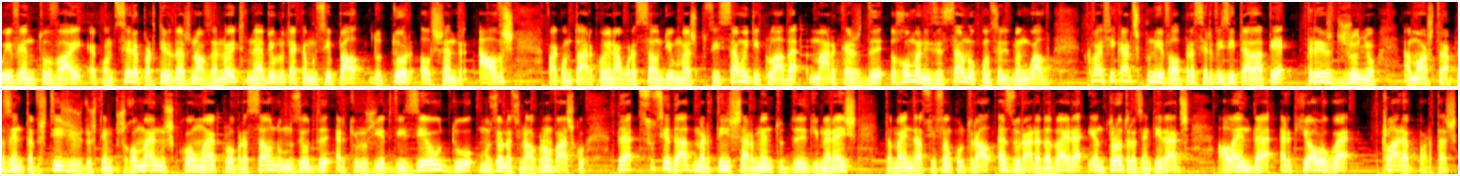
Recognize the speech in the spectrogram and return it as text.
O evento vai acontecer a partir das nove da noite na Biblioteca Municipal Dr. Alexandre Alves. Vai contar com a inauguração de uma exposição intitulada Marcas de Romanização no Conselho de Mangualde, que vai ficar disponível para ser visitada até 3 de junho. A mostra apresenta vestígios dos tempos romanos com a colaboração do Museu de Arqueologia de Viseu, do Museu Nacional Grão Vasco, da Sociedade Martins Charles de Guimarães, também da Associação Cultural Azurara da Beira, entre outras entidades, além da arqueóloga Clara Portas.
